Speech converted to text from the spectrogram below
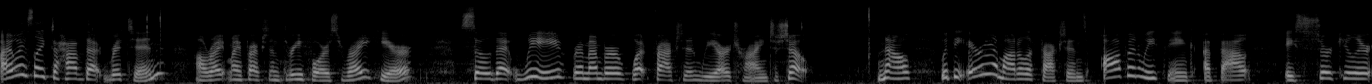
I always like to have that written. I'll write my fraction 3 fourths right here so that we remember what fraction we are trying to show. Now, with the area model of fractions, often we think about a circular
